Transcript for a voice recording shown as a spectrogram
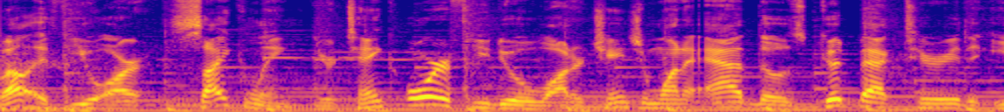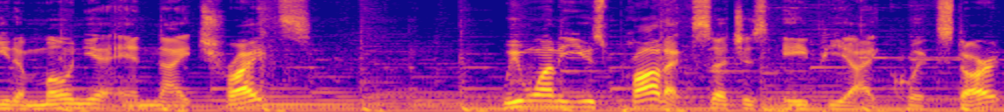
Well, if you are cycling your tank or if you do a water change and want to add those good bacteria that eat ammonia and nitrites, we want to use products such as API Quick Start,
